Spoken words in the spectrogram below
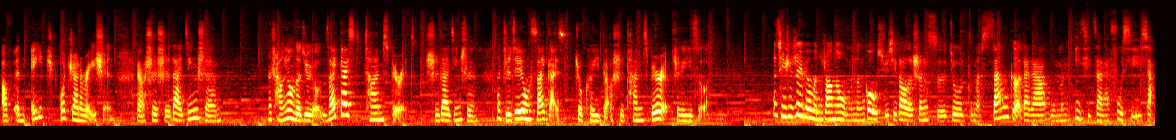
of an age or generation，表示时代精神。那常用的就有 zeitgeist time spirit 时代精神，那直接用 zeitgeist 就可以表示 time spirit 这个意思了。 那其实这篇文章呢，我们能够学习到的生词就这么三个，大家我们一起再来复习一下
